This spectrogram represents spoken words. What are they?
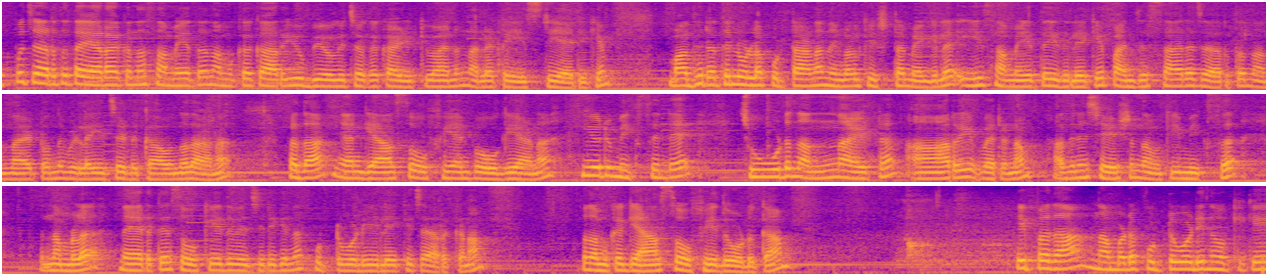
ഉപ്പ് ചേർത്ത് തയ്യാറാക്കുന്ന സമയത്ത് നമുക്ക് കറി ഉപയോഗിച്ചൊക്കെ കഴിക്കുവാനും നല്ല ടേസ്റ്റി ആയിരിക്കും. മധുരത്തിലുള്ള പുട്ടാണ് നിങ്ങൾക്ക് ഇഷ്ടമെങ്കിൽ ഈ സമയത്ത് ഇതിലേക്ക് പഞ്ചസാര ചേർത്ത് നന്നായിട്ടൊന്ന് വിളയിച്ചെടുക്കാവുന്നതാണ്. അപ്പോൾ അതാ ഞാൻ ഗ്യാസ് ഓഫ് ചെയ്യാൻ പോവുകയാണ്. ഈ ഒരു മിക്സിന്റെ ചൂട് നന്നായിട്ട് ആറി വരണം. അതിനുശേഷം നമുക്ക് ഈ മിക്സ് നമ്മൾ നേരത്തെ സോക്ക് ചെയ്ത് വെച്ചിരിക്കുന്ന പുട്ടുപൊടിയിലേക്ക് ചേർക്കണം. അപ്പോൾ നമുക്ക് ഗ്യാസ് ഓഫ് ചെയ്ത് കൊടുക്കാം. ഇപ്പോൾ ദാ നമ്മുടെ പുട്ടുപൊടി നോക്കിക്കേ.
